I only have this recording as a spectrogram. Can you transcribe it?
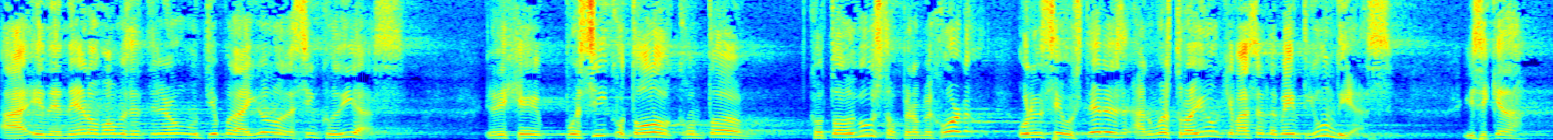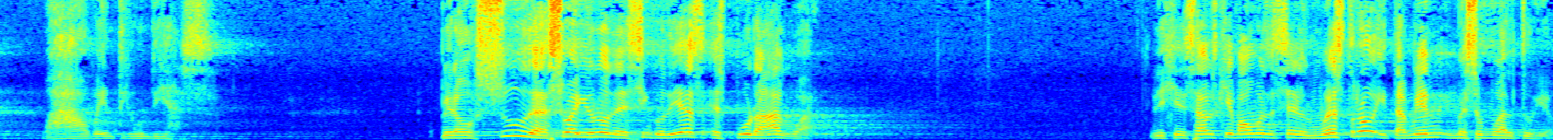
ah, en enero vamos a tener un tiempo de ayuno de cinco días. Y le dije, pues sí, con todo, con todo, con todo gusto, pero mejor únense ustedes a nuestro ayuno que va a ser de 21 días. Y se queda, wow, 21 días. Pero su, su ayuno de cinco días es pura agua. Dije, ¿sabes qué? Vamos a hacer el nuestro y también me sumo al tuyo.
